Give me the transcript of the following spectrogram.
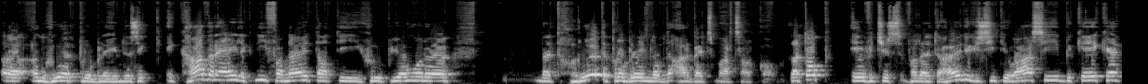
een groot probleem. Dus ik, ik ga er eigenlijk niet vanuit dat die groep jongeren met grote problemen op de arbeidsmarkt zal komen. Let op, eventjes vanuit de huidige situatie bekeken.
